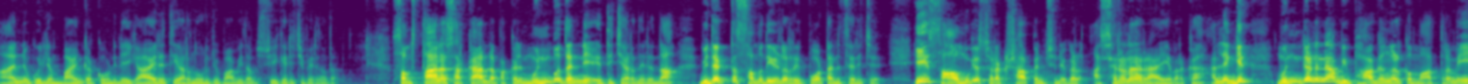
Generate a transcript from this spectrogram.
ആനുകൂല്യം ബാങ്ക് അക്കൗണ്ടിലേക്ക് ആയിരത്തി അറുന്നൂറ് രൂപ വീതം സ്വീകരിച്ചു വരുന്നത്. സംസ്ഥാന സർക്കാരിന്റെ പക്കൽ മുൻപ് തന്നെ എത്തിച്ചേർന്നിരുന്ന വിദഗ്ധ സമിതിയുടെ റിപ്പോർട്ട് അനുസരിച്ച് ഈ സാമൂഹ്യ സുരക്ഷാ പെൻഷനുകൾ അശരണരായവർക്ക് അല്ലെങ്കിൽ മുൻഗണനാ വിഭാഗങ്ങൾക്ക് മാത്രമേ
